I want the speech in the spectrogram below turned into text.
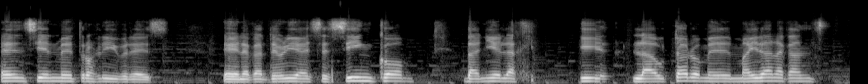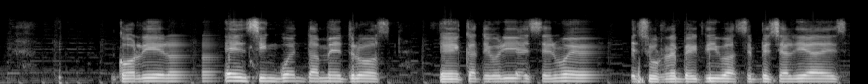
en 100 metros libres. En la categoría S5, Daniela Gil, Lautaro Maidana Can corrieron en 50 metros en categoría S9 en sus respectivas especialidades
